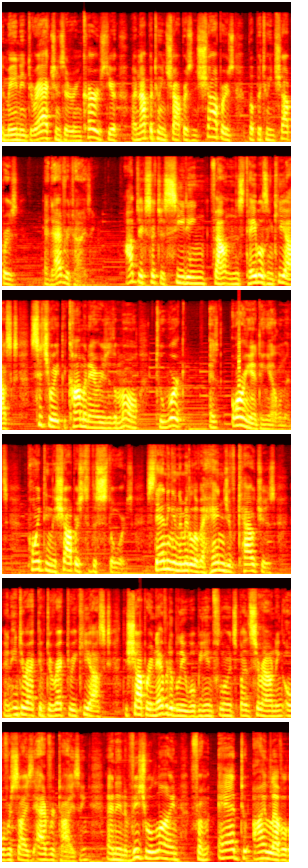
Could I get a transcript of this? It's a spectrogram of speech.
The main interactions that are encouraged here are not between shoppers and shoppers, but between shoppers and advertising. Objects such as seating, fountains, tables, and kiosks situate the common areas of the mall to work as orienting elements, pointing the shoppers to the stores. Standing in the middle of a henge of couches and interactive directory kiosks, the shopper inevitably will be influenced by the surrounding oversized advertising and in a visual line from ad to eye level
